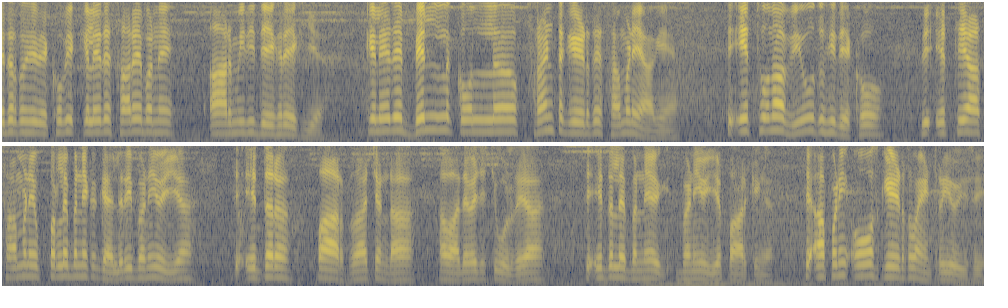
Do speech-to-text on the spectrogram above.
ਇਧਰ ਤੁਸੀਂ ਵੇਖੋ ਵੀ ਕਿਲੇ ਦੇ ਸਾਰੇ ਬੰਨੇ ਆਰਮੀ ਦੀ ਦੇਖ ਰੇਖ ਹੀ। ਆ ਕਿਲੇ ਦੇ ਬਿਲਕੁਲ ਫਰੰਟ ਗੇਟ ਦੇ ਸਾਹਮਣੇ ਆ ਗਏ ਆ। ਤੇ ਇੱਥੋਂ ਦਾ ਵਿਊ ਤੁਸੀਂ ਦੇਖੋ ਵੀ ਇੱਥੇ ਆ ਸਾਹਮਣੇ ਉੱਪਰਲੇ ਬੰਨੇ ਇੱਕ ਗੈਲਰੀ ਬਣੀ ਹੋਈ ਆ ਤੇ ਇੱਧਰ ਭਾਰਤ ਦਾ ਝੰਡਾ ਹਵਾ ਦੇ ਵਿੱਚ ਝੂਲ ਰਿਹਾ ਤੇ ਇਧਰਲੇ ਬੰਨੇ ਬਣੀ ਹੋਈ ਹੈ ਪਾਰਕਿੰਗ ਤੇ ਆਪਣੀ ਉਸ ਗੇਟ ਤੋਂ ਐਂਟਰੀ ਹੋਈ ਸੀ।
